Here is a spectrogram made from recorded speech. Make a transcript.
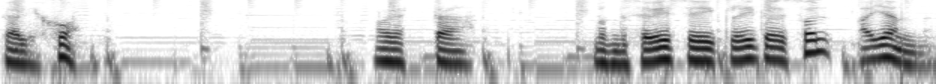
Se alejó. Ahora está donde se ve ese clarito de sol, allá andan.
